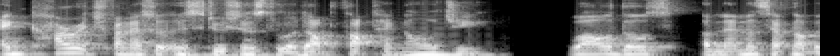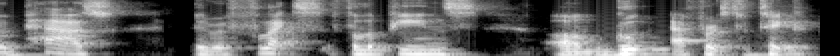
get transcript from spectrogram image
encourage financial institutions to adopt cloud technology. While those amendments have not been passed, it reflects Philippines' um, good efforts to take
